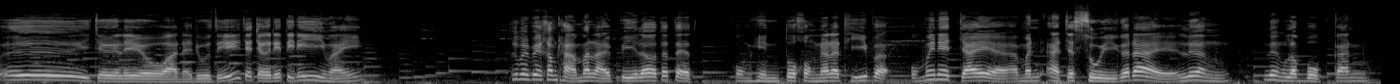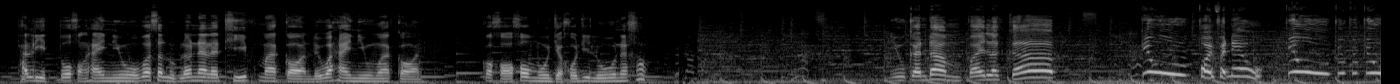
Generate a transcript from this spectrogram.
เอ้ยเจอเร็วว่ะไหนดูสิจะเจอเดตินี่ไหมคือมันเป็นคำถามมาหลายปีแล้วตั้งแต่ผมเห็นตัวของนาราทีฟอะผมไม่แน่ใจอะมันอาจจะสุยก็ได้เรื่อง เรื่องระบบการผลิตตัวของไฮนิวว่าสรุปแล้วนาราทีฟมาก่อน หรือว่าไฮนิวมาก่อน ก็ขอข้อมูลจากคนที่รู้นะครับนิวกันดั้มไปละครับปิ้วปล่อยฟนเนลปิ้วปิ้วปิ้วปิ้ว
